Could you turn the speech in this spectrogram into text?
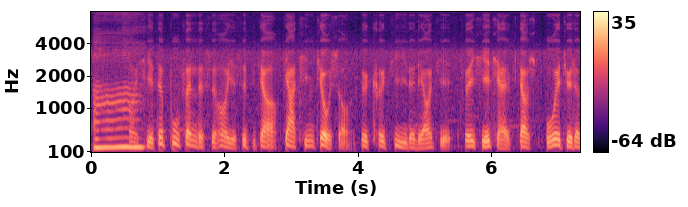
啊，写这部分的时候也是比较驾轻就熟，对科技的了解，所以写起来比较不会觉得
